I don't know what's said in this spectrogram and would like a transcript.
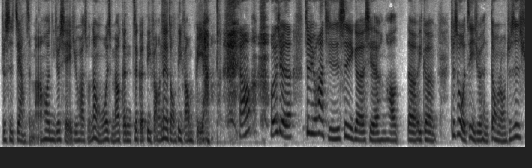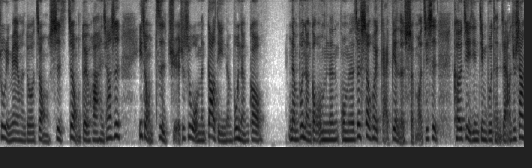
就是这样子嘛？然后你就写一句话说，那我们为什么要跟这个地方那种地方比啊？然后我就觉得这句话其实是一个写的很好的一个，就是我自己觉得很动容。就是书里面有很多这种事，这种对话，很像是一种自觉，就是我们到底能不能够。能不能够，我们能，我们的这社会改变了什么？即使科技已经进步成这样，就像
